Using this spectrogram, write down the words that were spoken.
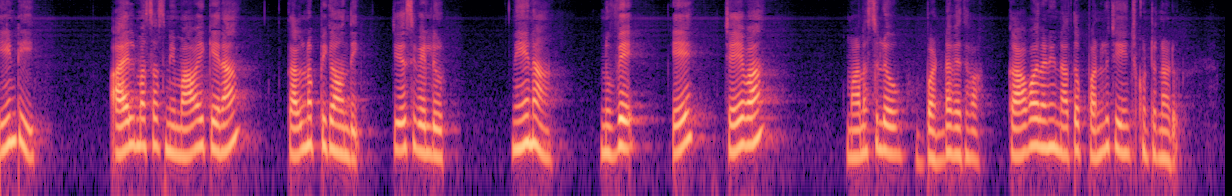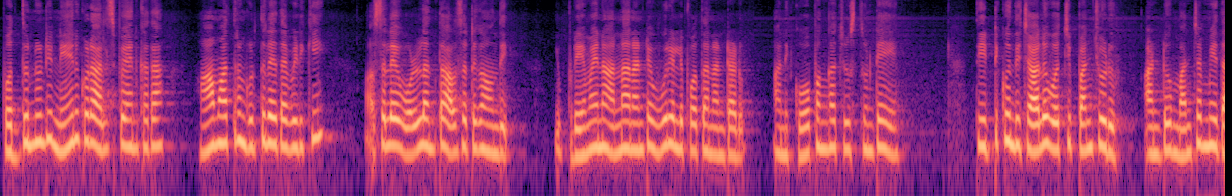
ఏంటి? ఆయిల్ మసాజ్ మీ మావయ్యకేనా తలనొప్పిగా ఉంది. చేసి వెళ్ళు. నేనా? నువ్వే. ఏ? చేయవా? మనసులో బండ వెధవ. కావాలని నాతో పనులు చేయించుకుంటున్నాడు. పొద్దున్నుండి నేను కూడా అలసిపోయాను కదా. ఆ మాత్రం గుర్తులేదా వీడికి? అసలే ఒళ్ళంతా అలసటగా ఉంది. ఇప్పుడేమైనా అన్నానంటే ఊరెళ్ళిపోతానంటాడు అని కోపంగా చూస్తుంటే తిట్టుకుంది చాలు వచ్చి పంచుడు అంటూ మంచం మీద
